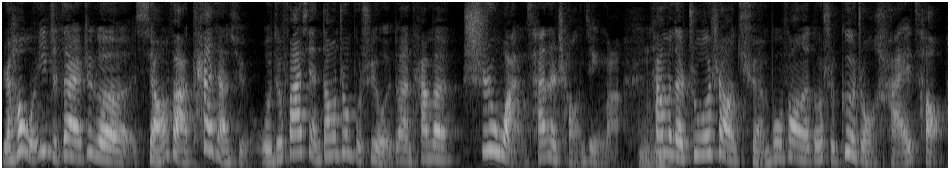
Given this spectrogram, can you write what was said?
然后我一直带着这个想法看下去，我就发现当中不是有一段他们吃晚餐的场景嘛？他们的桌上全部放的都是各种海草、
